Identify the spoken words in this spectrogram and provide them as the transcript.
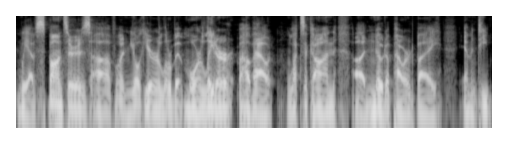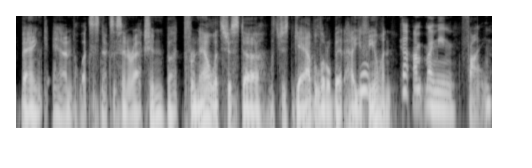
we have sponsors, uh, and you'll hear a little bit more later about Lexicon, uh, Nota powered by M&T Bank and LexisNexis Interaction. But for now, let's just uh, let's just gab a little bit. How you Well, feeling? Yeah, I'm, I mean, fine.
